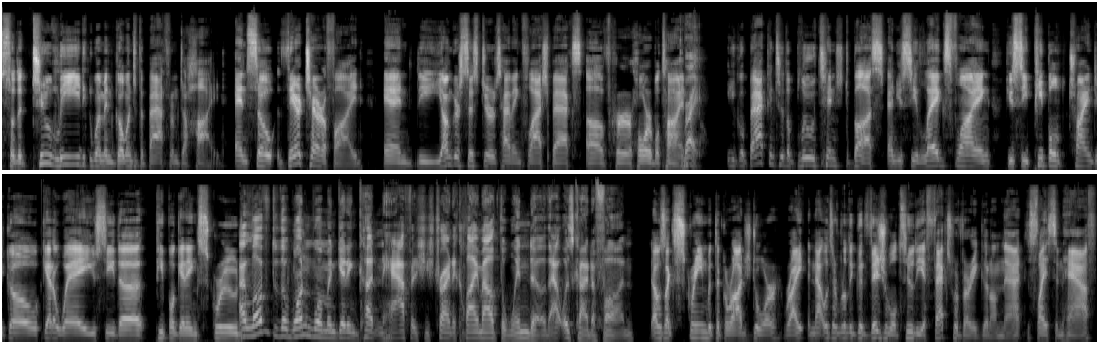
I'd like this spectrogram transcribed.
So the two lead women go into the bathroom to hide. And so they're terrified, and the younger sister's having flashbacks of her horrible time. Right. You go back into the blue tinged bus and you see legs flying. You see people trying to go get away. You see the people getting screwed. I loved the one woman getting cut in half as she's trying to climb out the window. That was kind of fun. That was like Scream with the garage door, right? And that was a really good visual too. The effects were very good on that, sliced in half.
